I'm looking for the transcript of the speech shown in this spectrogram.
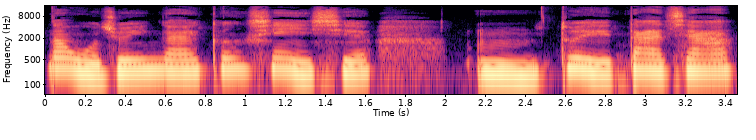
那我就应该更新一些，嗯，对大家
